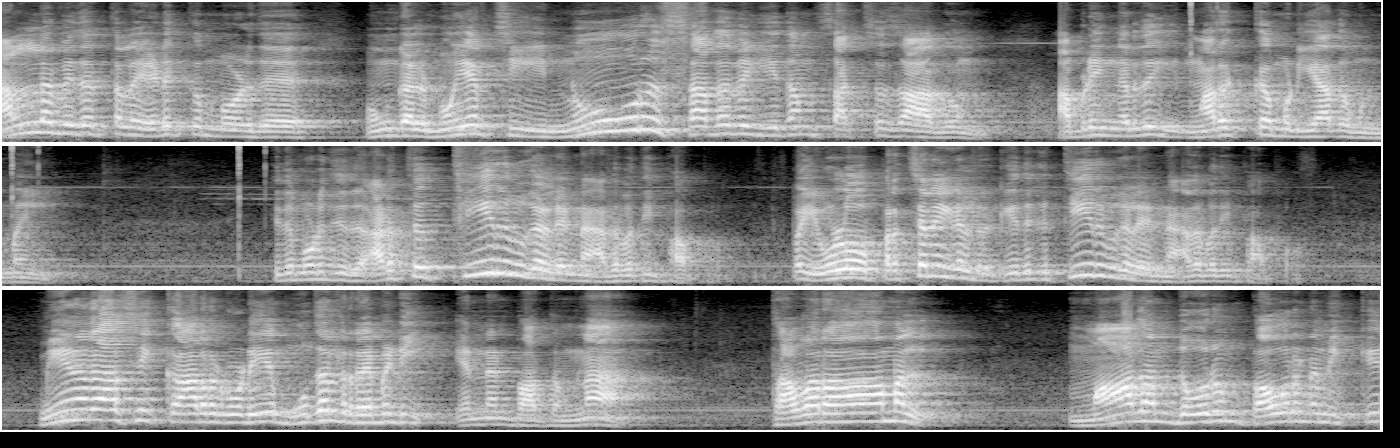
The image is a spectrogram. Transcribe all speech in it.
நல்ல விதத்தில் எடுக்கும் பொழுது உங்கள் முயற்சி நூறு சதவிகிதம் சக்ஸஸ் ஆகும். அப்படிங்கிறது மறக்க முடியாத உண்மை. இது முடிஞ்சது. அடுத்து தீர்வுகள் என்ன? அதை பற்றி பார்ப்போம். இப்போ இவ்வளோ பிரச்சனைகள் இருக்குது இதுக்கு தீர்வுகள் என்ன? அதை பற்றி பார்ப்போம். மீனராசிக்காரர்களுடைய முதல் ரெமெடி என்னன்னு பார்த்தோம்னா தவறாமல் மாதந்தோறும் பௌர்ணமிக்கு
